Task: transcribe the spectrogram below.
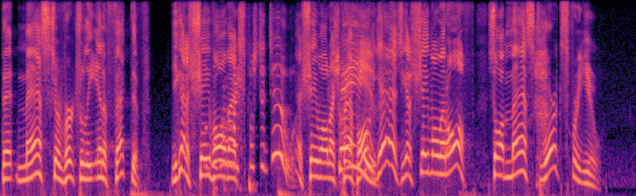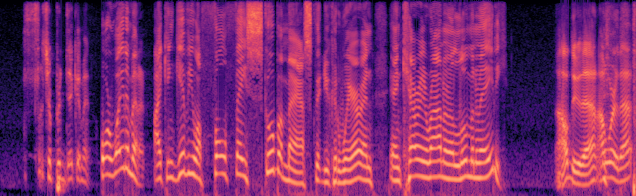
that masks are virtually ineffective. You got to shave all that. what am I that. supposed to do? Yeah, shave all that crap off. Yes, you got to shave all that off so a mask works for you. Such a predicament. Or wait a minute, I can give you a full face scuba mask that you could wear and and carry around an aluminum eighty. I'll do that. I'll wear that.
